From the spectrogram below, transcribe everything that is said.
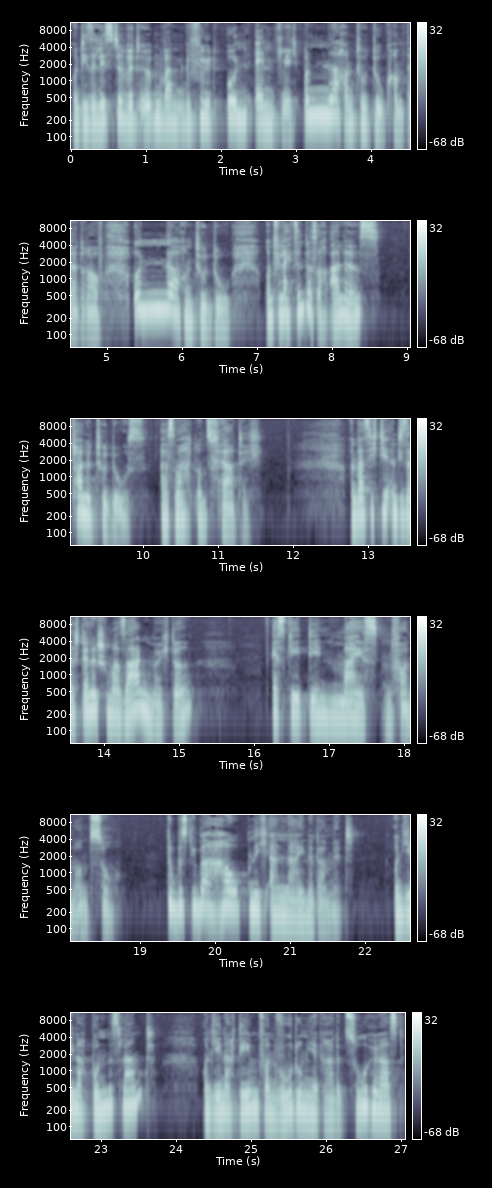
Und diese Liste wird irgendwann gefühlt unendlich. Und noch ein To-Do kommt da drauf. Und noch ein To-Do. Und vielleicht sind das auch alles tolle To-Dos. Es macht uns fertig. Und was ich dir an dieser Stelle schon mal sagen möchte, es geht den meisten von uns so. Du bist überhaupt nicht alleine damit. Und je nach Bundesland und je nachdem, von wo du mir gerade zuhörst,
